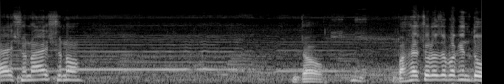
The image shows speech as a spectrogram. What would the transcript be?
এই শোনো এই শোনো। যাও। বাসায় চলে যাবা কিন্তু।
